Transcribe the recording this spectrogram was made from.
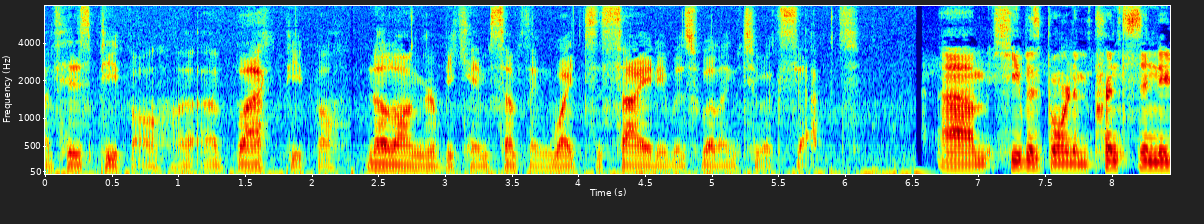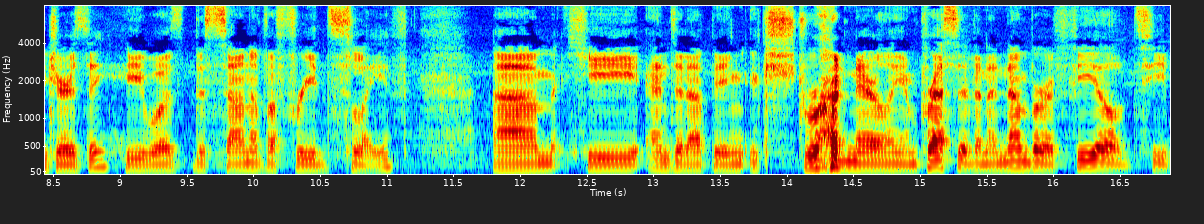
of his people, uh, of black people, no longer became something white society was willing to accept. Um, he was born in Princeton, New Jersey. He was the son of a freed slave. Um, he ended up being extraordinarily impressive in a number of fields. He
